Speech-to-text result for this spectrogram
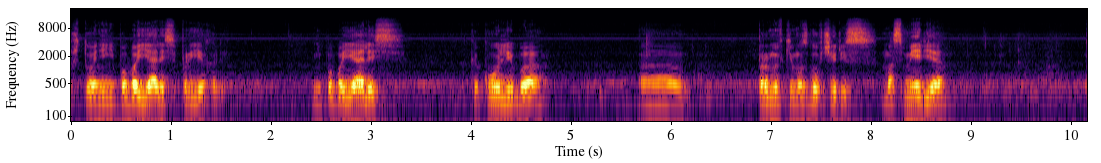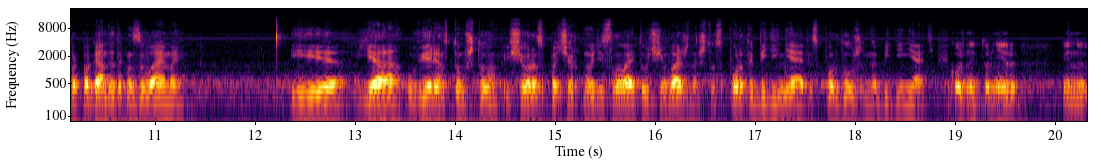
что они не побоялись и приехали. Не побоялись какой-либо а, промывки мозгов через масс-медиа, пропаганды так называемой. И я уверен в том, что, еще раз подчеркну эти слова, это очень важно, что спорт объединяет, и спорт должен объединять. Кожний турнір він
